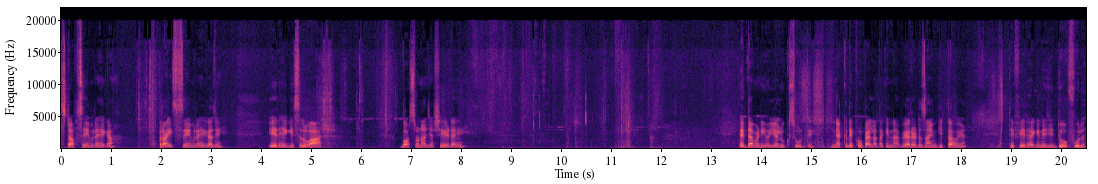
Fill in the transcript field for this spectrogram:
ਸਟਫ ਸੇਮ ਰਹੇਗਾ। ਪ੍ਰਾਈਸ ਸੇਮ ਰਹੇਗਾ ਜੀ। ਇਹ ਰਹੇਗੀ ਸਲਵਾਰ। ਬਹੁਤ ਸੋਹਣਾ ਜਿਹਾ ਸ਼ੇਡ ਹੈ ਇਹ। ਇਦਾਂ ਬਣੀ ਹੋਈ ਹੈ ਲੁੱਕ ਸੂਟ ਦੇ। ਨੈਕ ਦੇਖੋ, ਪਹਿਲਾਂ ਤਾਂ ਕਿੰਨਾ ਪਿਆਰਾ ਡਿਜ਼ਾਈਨ ਕੀਤਾ ਹੋਇਆ। ਤੇ ਫਿਰ ਹੈਗੇ ਨੇ ਜੀ ਦੋ ਫੁੱਲ।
